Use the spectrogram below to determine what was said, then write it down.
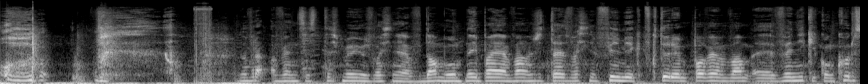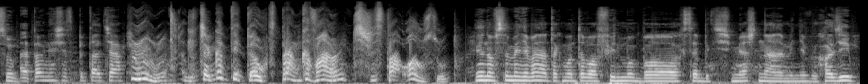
O, no. Dobra, a więc jesteśmy już właśnie w domu. No i powiem wam, że to jest właśnie filmik, w którym powiem wam e, wyniki konkursu. Ale pewnie się spytacie. Hmm, dlaczego tytuł Sprankowałem 300 osób? Ja no w sumie nie będę tak montował filmu, bo chcę być śmieszny, ale mi nie wychodzi.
